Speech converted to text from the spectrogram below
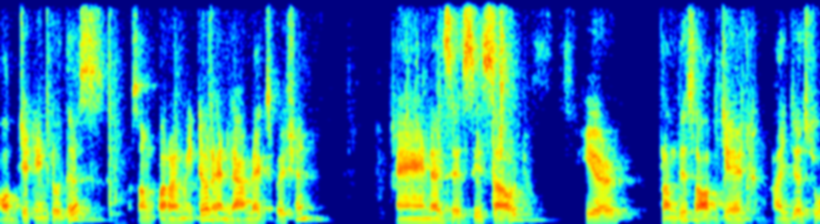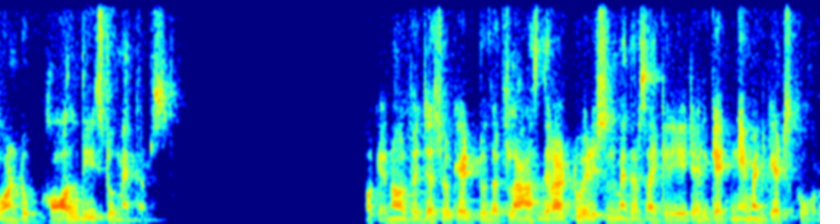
object into this, some parameter and lambda expression. And I say sys out here from this object, I just want to call these two methods. Okay, now if I just look at to the class, there are two additional methods I created, get name and get score.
